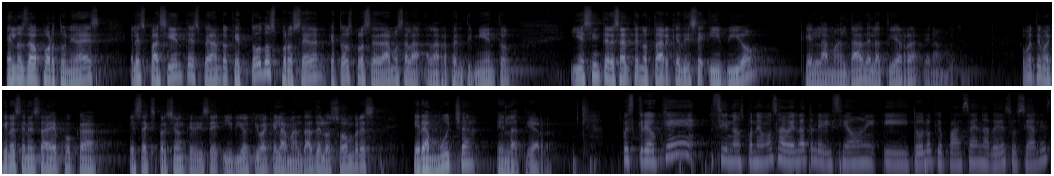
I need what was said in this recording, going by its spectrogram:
Él nos da oportunidades. Él es paciente esperando que todos procedan, que todos procedamos al arrepentimiento, y es interesante notar que dice, y vio que la maldad de la tierra era mucha. ¿Cómo te imaginas en esa época esa expresión que dice, y vio Jehová que la maldad de los hombres era mucha en la tierra? Pues creo que si nos ponemos a ver la televisión y, todo lo que pasa en las redes sociales,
